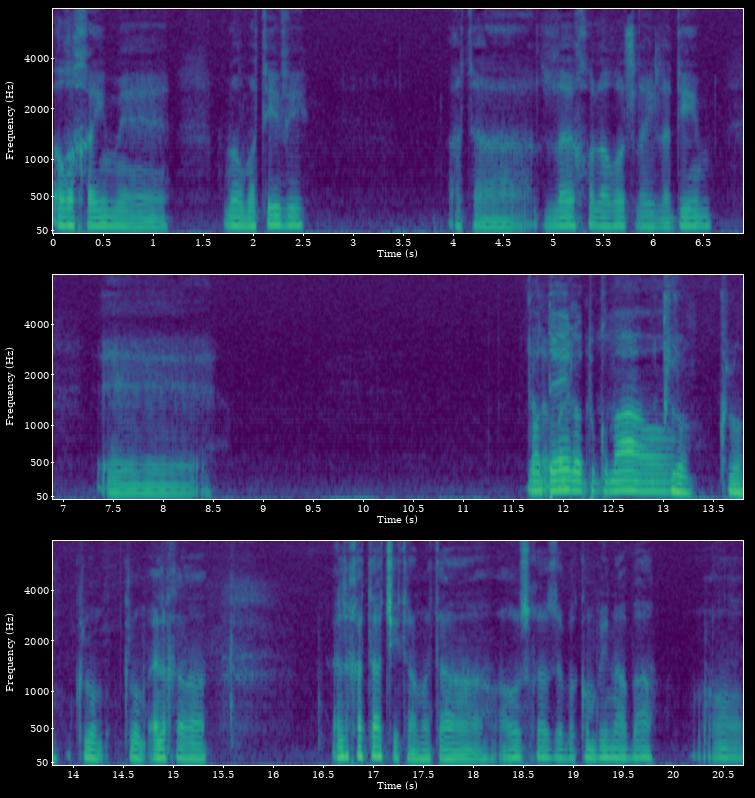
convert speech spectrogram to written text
אורח חיים אה, נורמטיבי. אתה לא יכול להראות לילדים מודל יכול- או דוגמה או... כלום, כלום, כלום, כלום. אין לך, אין לך טאץ' איתם, אתה, הראש שלך זה בקומבינה הבאה. לא,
